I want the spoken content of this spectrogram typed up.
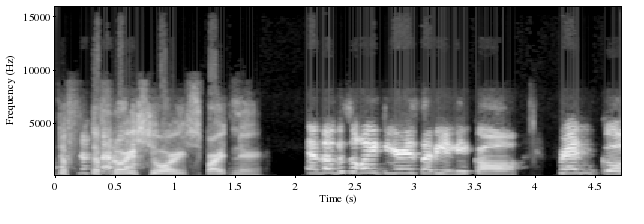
the, the floor is yours, partner. Ito, gusto ko i-clear sarili ko. Friend ko,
